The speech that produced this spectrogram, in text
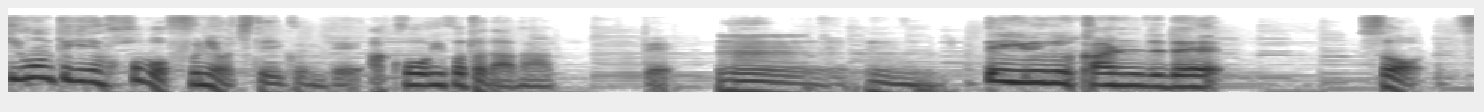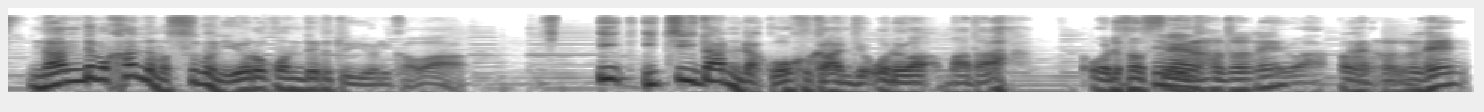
基本的にほぼ負に落ちていくんであこういうことだな、うん。うん、っていう感じでそう何でもかんでもすぐに喜んでるというよりかはい一段落置く感じ俺はまだ 俺の性なるほどね。はなるほどね。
